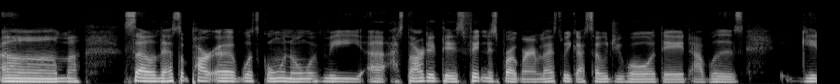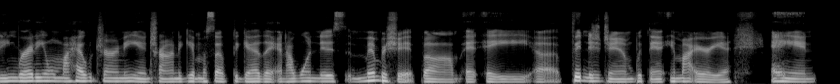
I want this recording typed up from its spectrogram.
Um, so that's a part of what's going on with me. Uh, I started this fitness program last week. I told you all that I was getting ready on my health journey and trying to get myself together. And I won this membership um at a uh, fitness gym within in my area. And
